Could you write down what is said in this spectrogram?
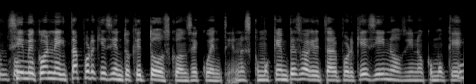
un Sí me conecta porque siento que todo es consecuente. No es como que empezó a gritar porque sí, no, sino como que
